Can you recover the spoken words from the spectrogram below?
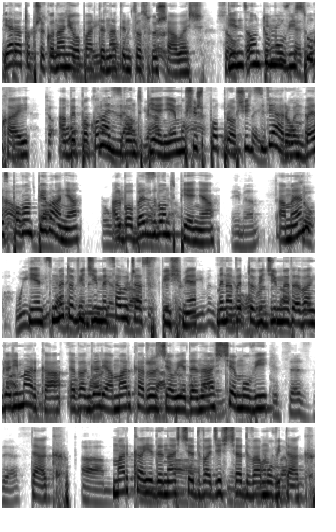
Wiara to przekonanie oparte na tym, co słyszałeś. Więc on tu mówi: Słuchaj, aby pokonać zwątpienie, musisz poprosić z wiarą, bez powątpiewania albo bez zwątpienia. Amen? Więc my to widzimy cały czas w piśmie. My nawet to widzimy w Ewangelii Marka. Ewangelia Marka, rozdział 11 mówi tak. Marka 11, 22 mówi tak.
